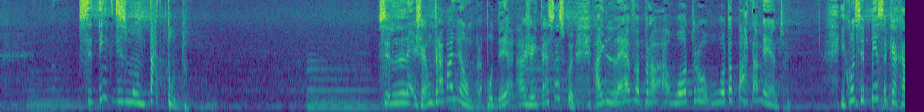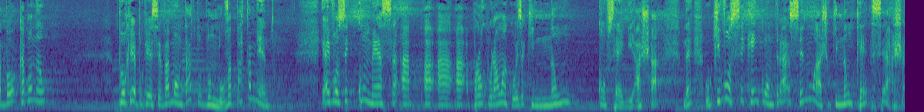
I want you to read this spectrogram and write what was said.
você tem que desmontar tudo. Você já é um trabalhão para poder ajeitar essas coisas. Aí leva para o outro, o outro apartamento. E quando você pensa que acabou, acabou não. Por quê? Porque você vai montar tudo num novo apartamento. E aí você começa a, a, a, procurar uma coisa que não consegue achar. Né? O que você quer encontrar, você não acha. O que não quer, você acha.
